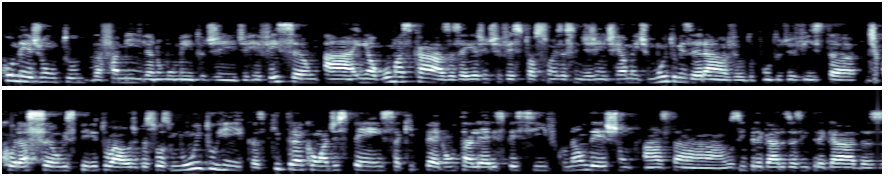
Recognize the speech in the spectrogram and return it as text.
comer junto da família no momento de, de refeição. Ah, em algumas casas, aí a gente vê situações assim de gente realmente muito miserável do ponto de vista de coração espiritual, de pessoas muito ricas que trancam a dispensa, que pegam um talher específico, não deixam as, a, os empregados e as empregadas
